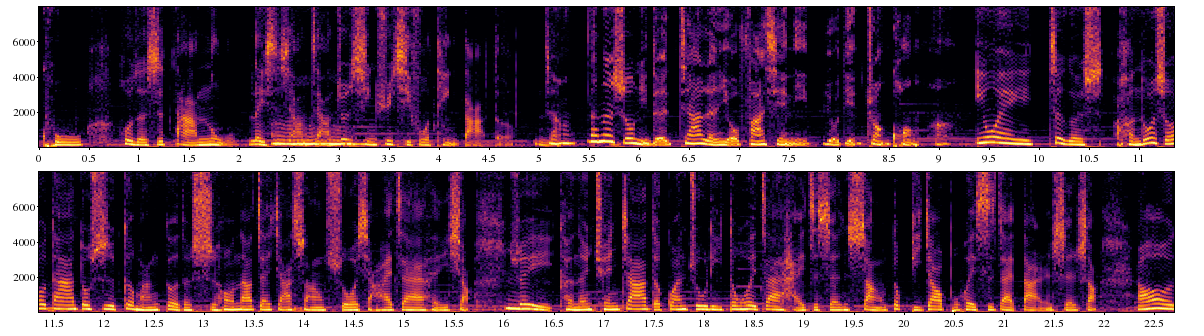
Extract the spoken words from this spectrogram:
哭，或者是大怒，类似像这样，嗯就是情绪起伏挺大的。嗯这样。那那时候你的家人有发现你有点状况吗？因为这个是很多时候大家都是各忙各的时候，那再加上说小孩子还很小，所以可能全家的关注力都会在孩子身上，都比较不会是在大人身上。然后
